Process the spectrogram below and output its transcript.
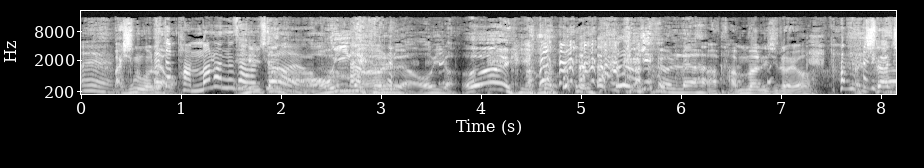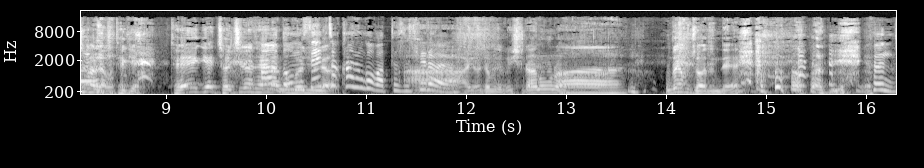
네. 맛있는 거를? 일단 반말하는 사람 일단 싫어요. 어이가 별로야. 어이가. 어이. 그게 별로야. 아, 반말이 싫어요. 아, 친한 척 하려고 되게. 되게 절친한 사이 아, 너무 센 보여주려고. 척하는 것 같아서 싫어요. 아, 여자분들 그거 싫어하는구나. 아, 우리 한번 좋아하던데. 그건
